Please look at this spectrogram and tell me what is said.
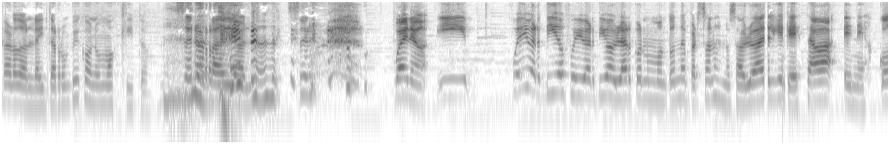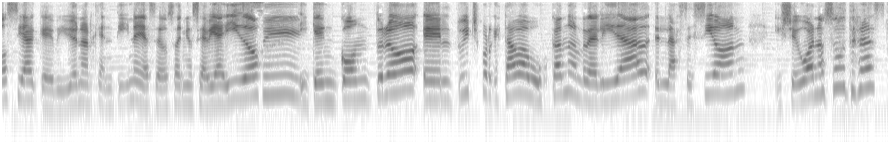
Perdón, la interrumpí con un mosquito. Cero radial. Cero- Bueno, y fue divertido, fue divertido hablar con un montón de personas. Nos habló alguien que estaba en Escocia, que vivió en Argentina y hace dos años se había ido. Sí. Y que encontró el Twitch porque estaba buscando en realidad la sesión y llegó a nosotras.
